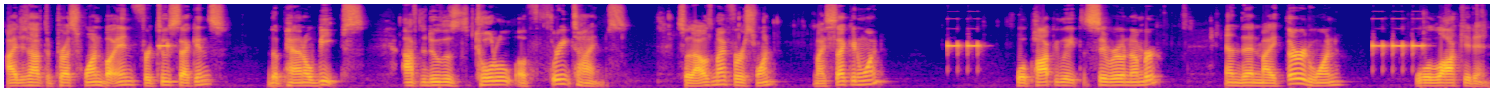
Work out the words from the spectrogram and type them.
I just have to press one button for two seconds. The panel beeps. I have to do this a total of three times. So that was my first one. My second one will populate the serial number. And then my third one will lock it in.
